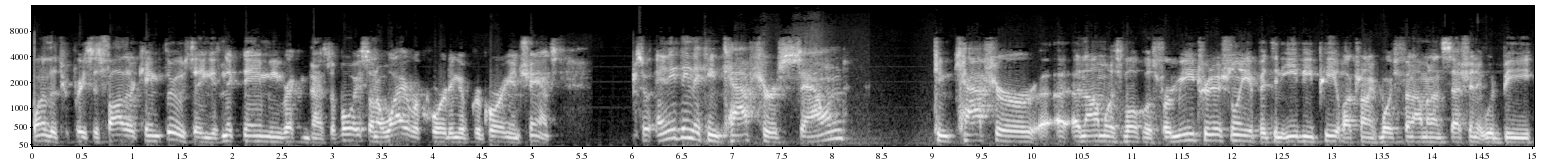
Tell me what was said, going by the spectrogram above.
one of the two priests. His father came through saying his nickname. He recognized the voice on a wire recording of Gregorian chants. So anything that can capture sound can capture uh, anomalous vocals. For me, traditionally, if it's an EVP, electronic voice phenomenon session, it would be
